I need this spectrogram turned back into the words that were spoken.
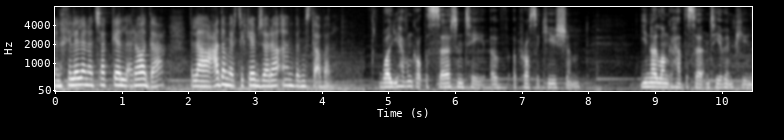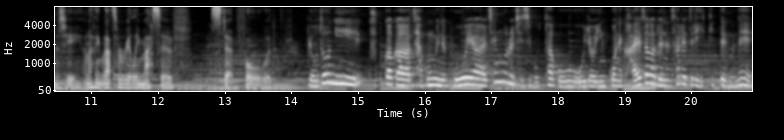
من خلالها تشكل رادع لعدم ارتكاب جرائم بالمستقبل. While you haven't got the certainty of a prosecution, you no longer have the certainty of impunity, and I think that's a really massive step forward. 여전히 국가가 자국민을 보호해야 할 책무를 지지 못하고 오히려 인권의 가해자가 되는 사례들이 있기 때문에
